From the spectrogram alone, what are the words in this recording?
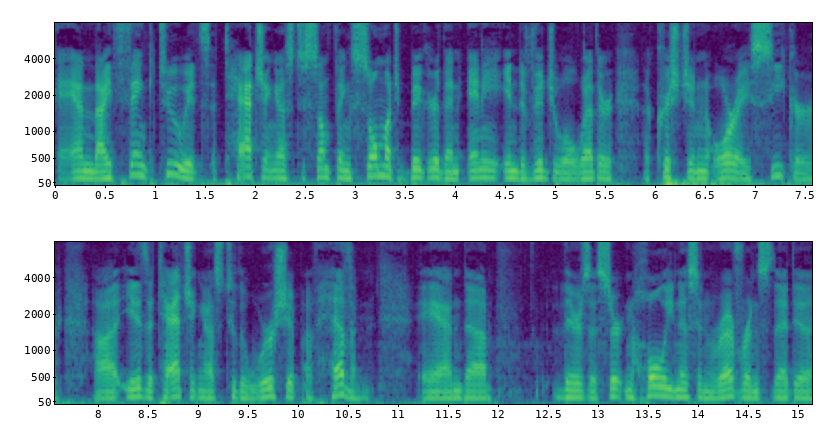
And I think, too, it's attaching us to something so much bigger than any individual whether a Christian or a seeker, uh, it is attaching us to the worship of heaven. And uh, there's a certain holiness and reverence that uh,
